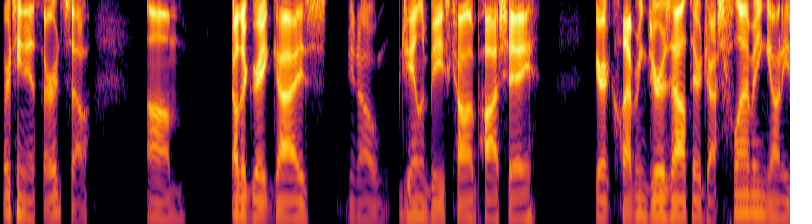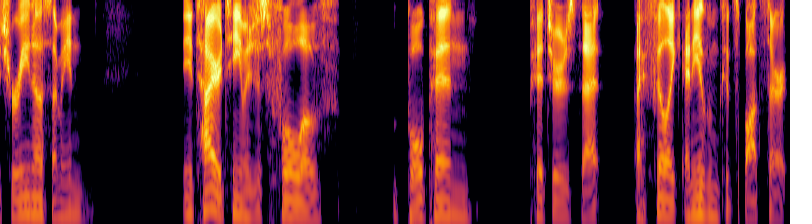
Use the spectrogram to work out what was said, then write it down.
13 and a third. So, um, other great guys, you know, Jalen Beeks, Colin Poche, Garrett Cleavinger is out there, Josh Fleming, Yonny Chirinos. I mean, the entire team is just full of bullpen pitchers that I feel like any of them could spot start,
